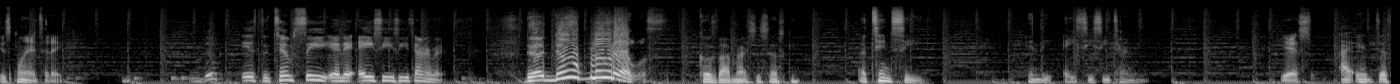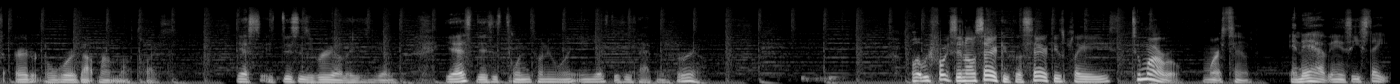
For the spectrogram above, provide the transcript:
is playing today. Duke is the 10th seed in the ACC tournament. The Duke Blue Devils, coached by Mike Krzyzewski, a 10 seed in the ACC tournament. Yes, I just uttered the words out my mouth twice. Yes, this is real, ladies and gentlemen. Yes, this is 2021, and yes, this is happening for real. But we're focusing on Syracuse because Syracuse plays tomorrow, March 10th, and they have NC State.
